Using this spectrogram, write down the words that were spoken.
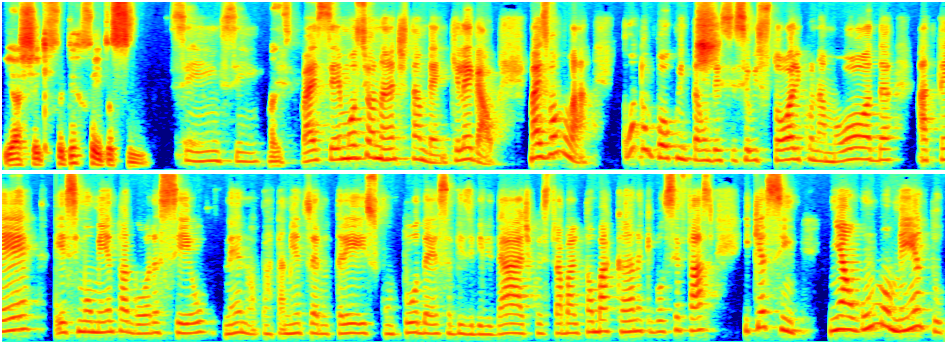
e achei que foi perfeito assim. Sim, sim. Mas... Vai ser emocionante também, que legal. Mas vamos lá, conta um pouco então desse seu histórico na moda, até esse momento agora seu, né, no apartamento 03, com toda essa visibilidade, com esse trabalho tão bacana que você faz e que assim, em algum momento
